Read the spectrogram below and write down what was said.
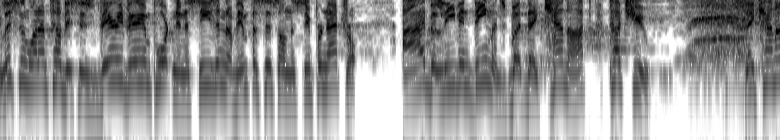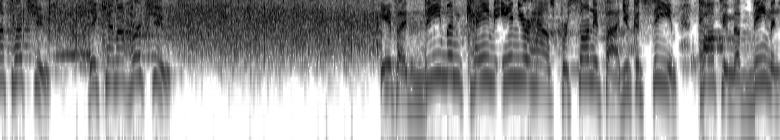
Listen to what I'm telling. This is very, very important in a season of emphasis on the supernatural. I believe in demons, but they cannot touch you. They cannot touch you. They cannot hurt you. If a demon came in your house personified, you could see him, talk to him, a demon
